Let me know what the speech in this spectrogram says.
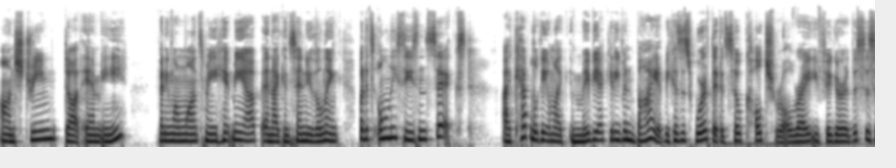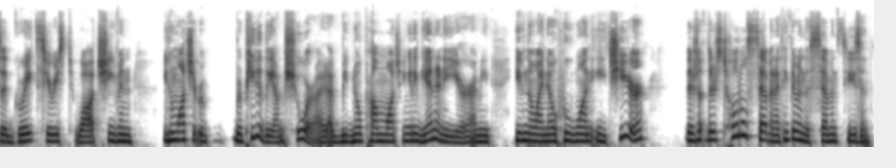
on stream.me. If anyone wants me, hit me up and I can send you the link, but it's only season six. I kept looking, I'm like, maybe I could even buy it because it's worth it. It's so cultural, right? You figure this is a great series to watch. Even you can watch it re- repeatedly, I'm sure. I, would be no problem watching it again in a year. I mean, even though I know who won each year, there's there's total seven. I think they're in the seventh season.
